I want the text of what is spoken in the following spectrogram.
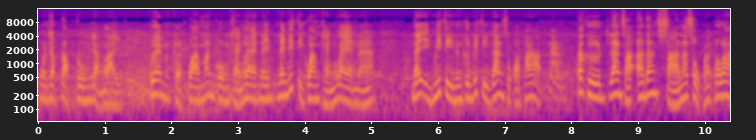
ควรจะปรับปรุงอย่างไร เพื่อให้มันเกิดความมั่นคงแข็งแรงในในมิติความแข็งแรงนะฮะในอีกมิติหนึ่งคือมิติด้านสุขภาพก็คือด้านสาอ่าด้านสาธารณสุขนะเพราะว่า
